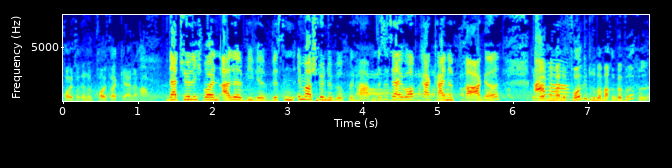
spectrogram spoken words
Käuferinnen und Käufer gerne haben? Natürlich wollen alle, wie wir wissen, immer schöne Würfel haben. Das ist ja überhaupt gar keine Frage. Da sollten wir mal eine Folge drüber machen über Würfel.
